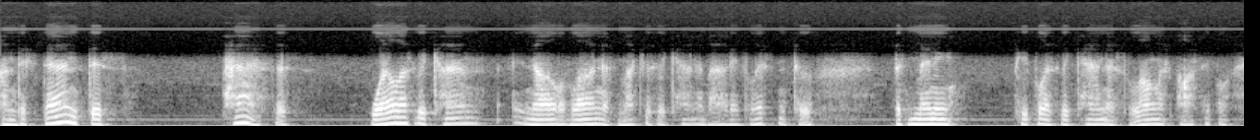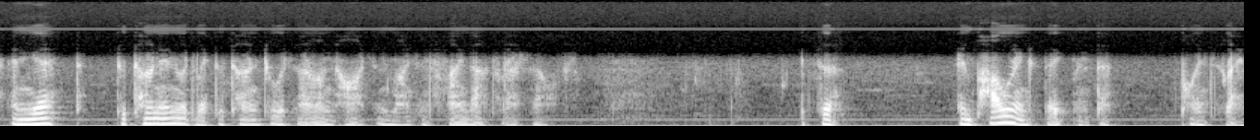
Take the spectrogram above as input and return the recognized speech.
understand this path as well as we can, know, learn as much as we can about it, listen to as many people as we can as long as possible, and yet to turn inwardly, to turn towards our own hearts and minds and find out for ourselves. It's a empowering statement that points right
